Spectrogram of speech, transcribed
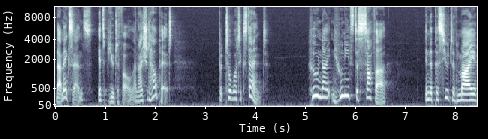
that makes sense. It's beautiful and I should help it. But to what extent? Who, ni- who needs to suffer in the pursuit of my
